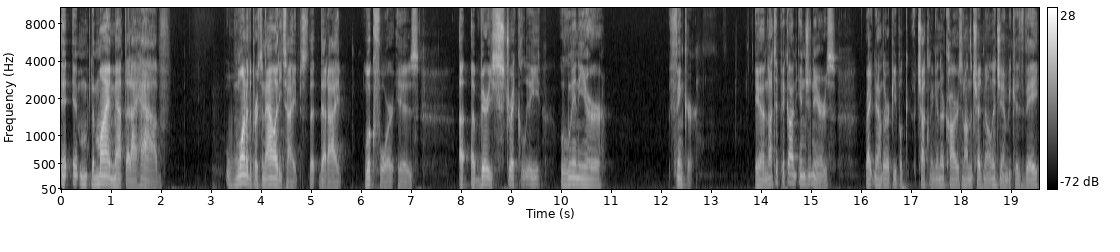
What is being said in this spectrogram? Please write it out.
it, it, the mind map that I have, one of the personality types that, that I look for is a, a very strictly linear thinker. And not to pick on engineers, Right now, there are people chuckling in their cars and on the treadmill in the gym because they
